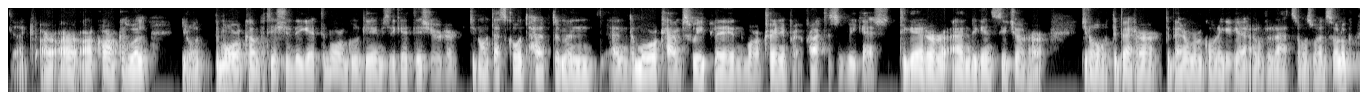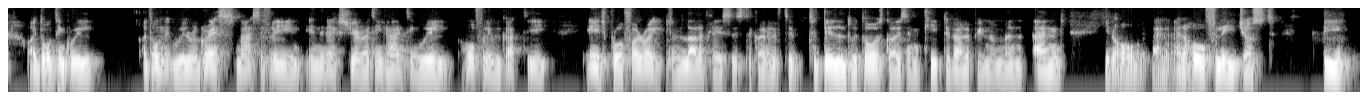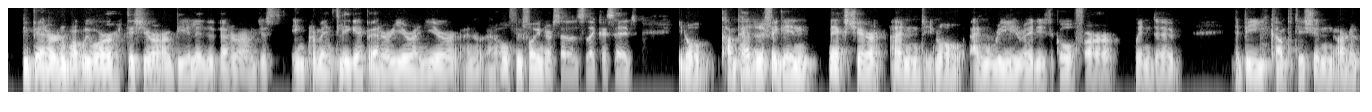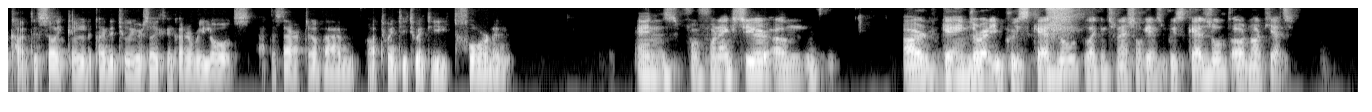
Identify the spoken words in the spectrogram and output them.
like our, our, our Cork as well. You know, the more competition they get, the more good games they get this year. You know, that's going to help them, and and the more camps we play, and the more training practices we get together and against each other, you know, the better the better we're going to get out of that so as well. So look, I don't think we'll I don't think we'll regress massively in, in the next year. I think I think we'll hopefully we've got the age profile right in a lot of places to kind of to, to build with those guys and keep developing them and and you know and, and hopefully just be be better than what we were this year or be a little bit better or just incrementally get better year on year and, and hopefully find ourselves like i said you know competitive again next year and you know and really ready to go for when the the B competition or the the cycle, the kind of two year cycle kind of reloads at the start of um 2024 then. And for, for next year, um, are games already pre-scheduled, like international games pre-scheduled, or not yet?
